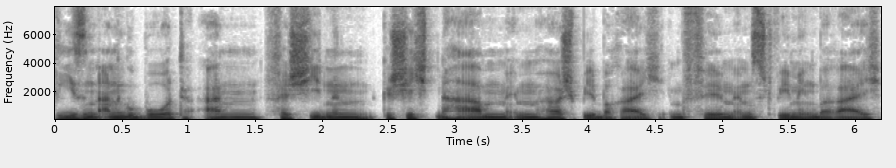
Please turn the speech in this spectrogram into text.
Riesenangebot an verschiedenen Geschichten haben im Hörspielbereich, im Film, im Streamingbereich.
